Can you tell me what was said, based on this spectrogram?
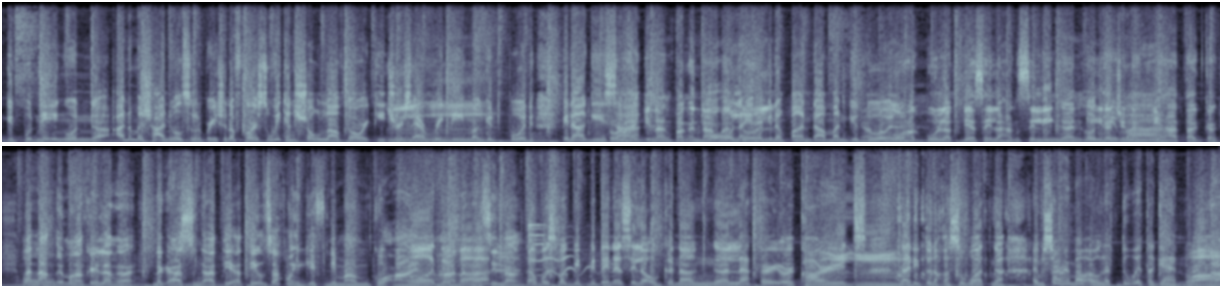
gid pud ni ingon nga ano man siya annual celebration. Of course, we can show love to our teachers every day man gid pud pinagi So sa lahi ginang pangandaman Oo, lahi dol. gid ang pangandaman gid dol. mabuhag bulak diya sa ilahang silingan Oh, kay ila diba? nang ihatag kang na, na, Oo. yung mga kailangan nag-ask nga ati ati unsa akong i-gift ni ma'am ko ay Oh, di ana na sila Tapos magbitbitay na sila og kanang uh, letter or cards na dito nakasuwat nga I'm sorry ma'am, I will not do it again. Wow. Na,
